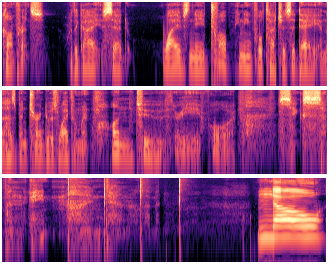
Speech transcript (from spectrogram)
conference where the guy said, Wives need 12 meaningful touches a day. And the husband turned to his wife and went, One, two, three, four, six, seven, eight, nine, ten. No.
